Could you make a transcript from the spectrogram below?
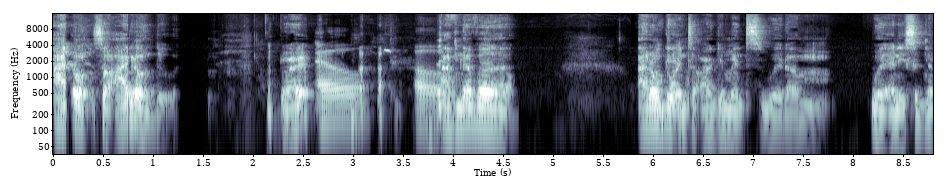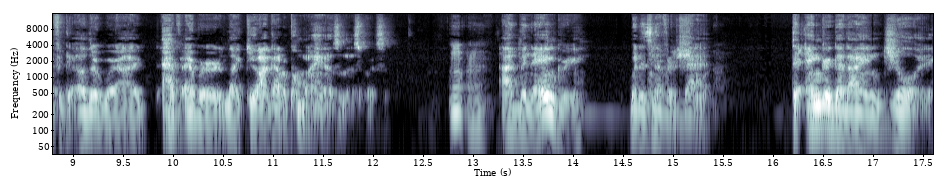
I don't. So I don't do it. Right. L O. I've never. I don't get into arguments with um with any significant other where I have ever like yo I gotta put my hands on this person. Mm-mm, I've been angry, but it's never for that. sure. The anger that I enjoy,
